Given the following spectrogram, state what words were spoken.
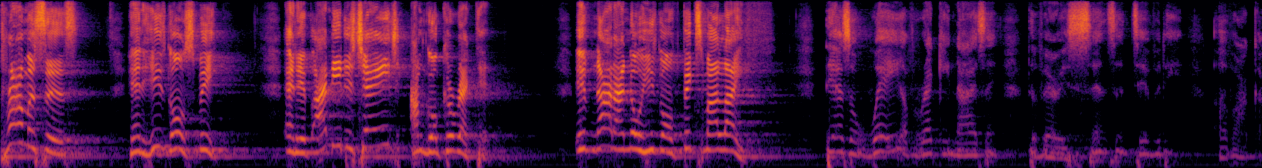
promises, and he's going to speak. And if I need to change, I'm going to correct it. If not, I know He's going to fix my life. There's a way of recognizing the very sensitivity of our God.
